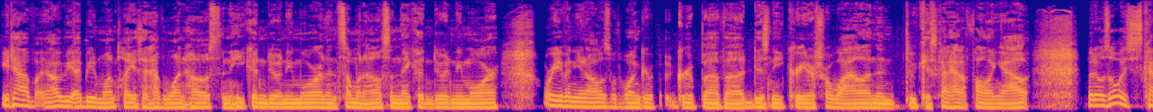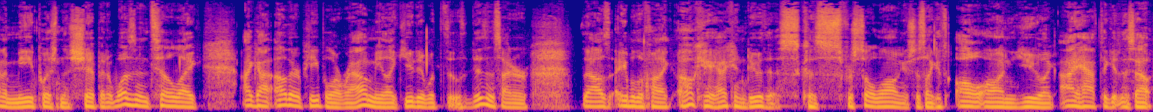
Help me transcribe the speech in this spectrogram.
You'd have, I'd be, I'd be in one place, I'd have one host and he couldn't do it anymore, then someone else and they couldn't do it anymore. Or even, you know, I was with one group, group of uh, Disney creators for a while and then we just kind of had a falling out. But it was always just kind of me pushing the ship. And it wasn't until like I got other people around me, like you did with the, with the Disney Insider, that I was able to find like, okay, I can do this. Cause for so long, it's just like, it's all on you. Like I have to get this out.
